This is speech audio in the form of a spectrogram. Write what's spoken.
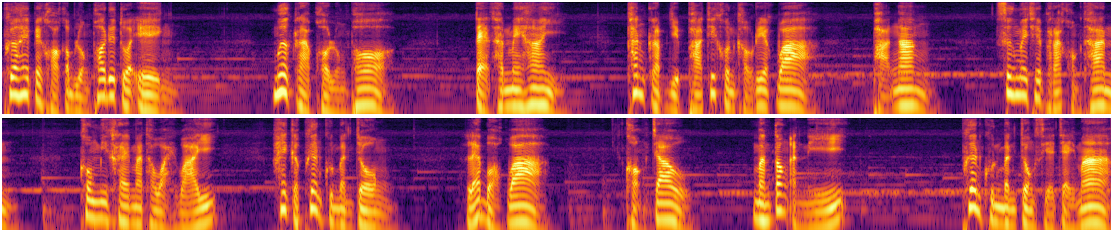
เพื่อให้ไปขอกับหลวงพ่อด้วยตัวเอง เมื่อกราบขอหลวงพ่อ แต่ท่านไม่ให้ ท่านกลับหยิบพระที่คนเขาเรียกว่าพระงั่ง ซึ่งไม่ใช่พระของท่าน คงมีใครมาถวายไว้ ให้กับเพื่อนคุณบรรจง และบอกว่า ของเจ้ามันต้องอันนี้ เพื่อนคุณบรรจงเสียใจมาก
